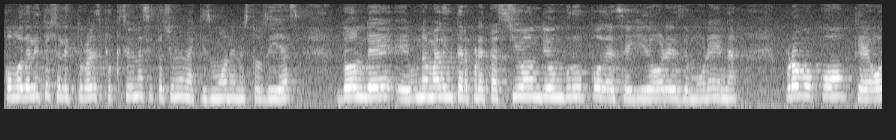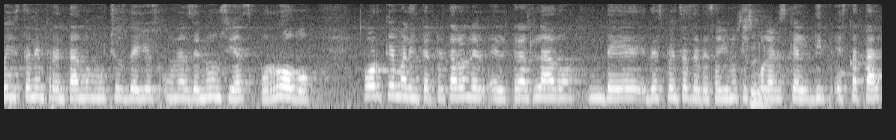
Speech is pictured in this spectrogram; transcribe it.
como delitos electorales, porque si hay una situación en Aquismón en estos días, donde eh, una mala interpretación de un grupo de seguidores de Morena provocó que hoy estén enfrentando muchos de ellos unas denuncias por robo, porque malinterpretaron el, el traslado de despensas de desayunos Sí. escolares que el DIF estatal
